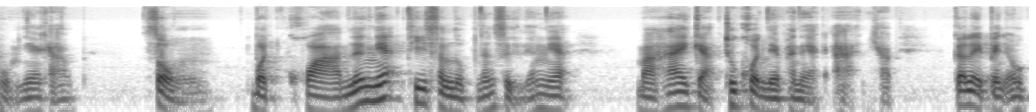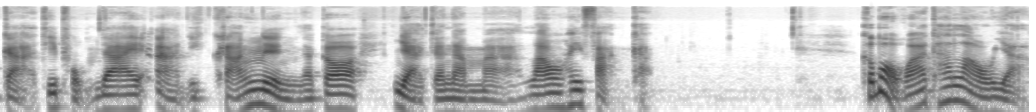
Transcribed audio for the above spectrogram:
ผมเนี่ยครับ ส่งบทความเรื่องเนี้ยที่สรุปหนังสือเรื่องเนี้ย มาให้กับทุกคนในแผนกอ่านครับ ก็เลยเป็นโอกาสที่ผมได้อ่านอีกครั้งหนึ่ง แล้วก็อยากจะนำมาเล่าให้ฟังครับ เขาบอกว่าถ้าเราอยาก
